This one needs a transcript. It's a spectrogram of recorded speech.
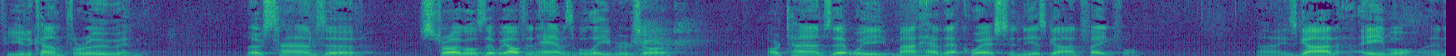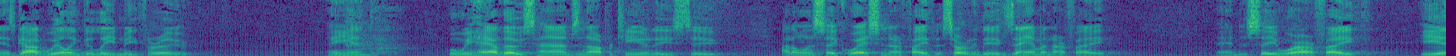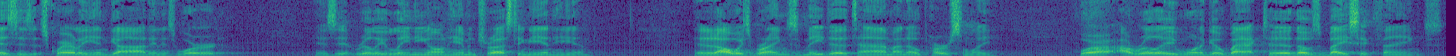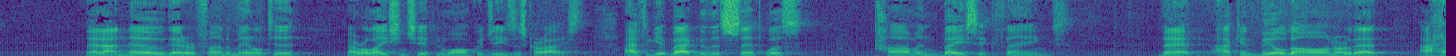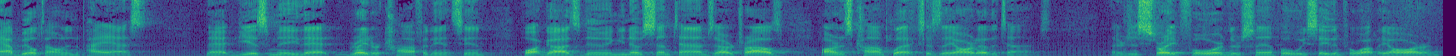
for you to come through. And those times of struggles that we often have as believers are, are times that we might have that question Is God faithful? Uh, is God able and is God willing to lead me through? And when we have those times and opportunities to, I don't want to say question our faith, but certainly to examine our faith and to see where our faith is. Is it squarely in God and His Word? Is it really leaning on Him and trusting in Him? That it always brings me to a time, I know personally, where I really want to go back to those basic things that I know that are fundamental to my relationship and walk with Jesus Christ. I have to get back to the simplest, common, basic things that I can build on or that I have built on in the past that gives me that greater confidence in what God's doing. You know, sometimes our trials aren't as complex as they are at other times. They're just straightforward, they're simple, we see them for what they are, and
